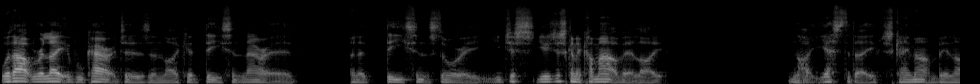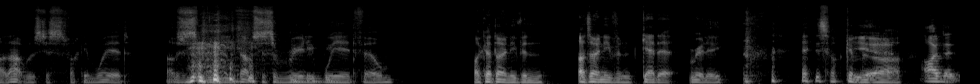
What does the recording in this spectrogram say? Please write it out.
without relatable characters and like a decent narrative and a decent story you just you're just going to come out of it like like yesterday just came out and being like that was just fucking weird that was just really, that was just a really weird film like i don't even i don't even get it really it's fucking yeah. bizarre I didn't,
